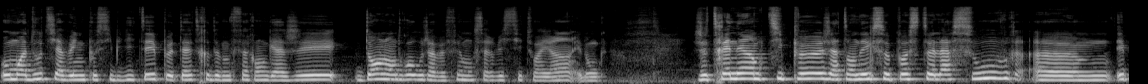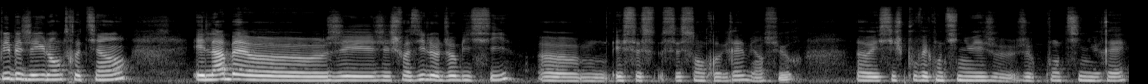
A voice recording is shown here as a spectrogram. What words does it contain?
au mois d'août, il y avait une possibilité peut-être de me faire engager dans l'endroit où j'avais fait mon service citoyen. Et donc, je traînais un petit peu, j'attendais que ce poste-là s'ouvre. Euh, et puis, ben, j'ai eu l'entretien. Et là, ben, j'ai choisi le job ici. Euh, et c'est sans regret, bien sûr. Euh, et si je pouvais continuer, je, continuerais.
